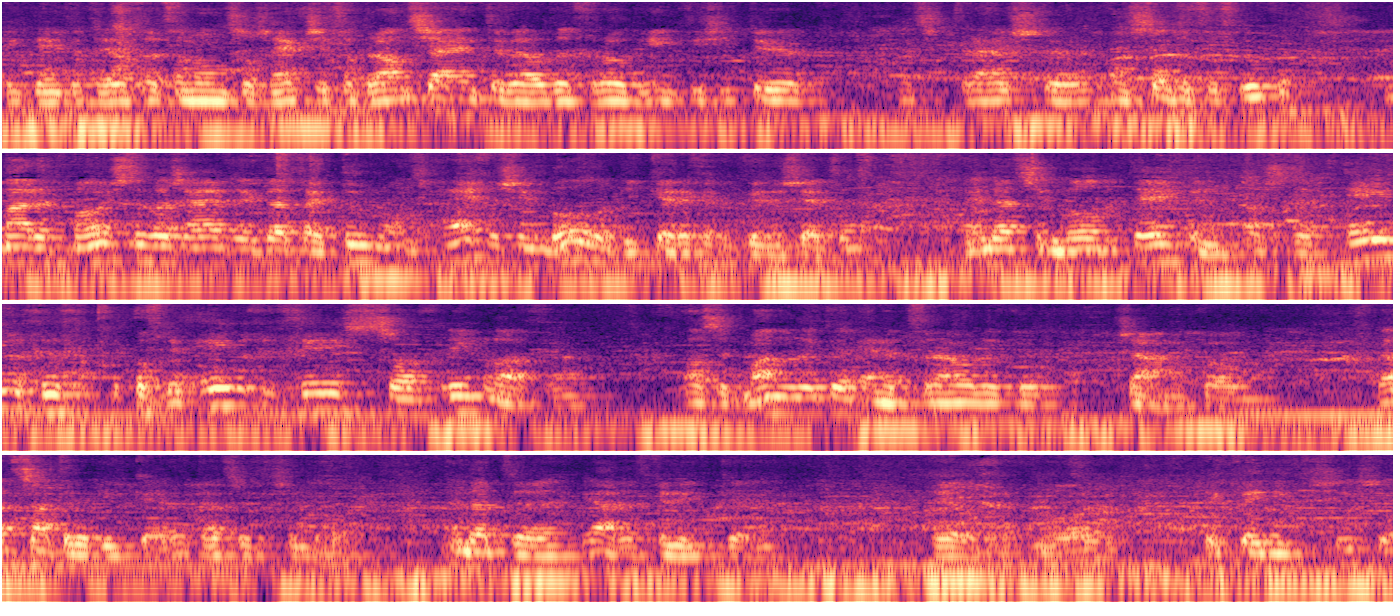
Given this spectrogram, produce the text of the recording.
ik denk dat heel veel van ons als heksen verbrand zijn, terwijl de grote inquisiteur met zijn kruis uh, ons stond te vervloeken. Maar het mooiste was eigenlijk dat wij toen ons eigen symbool op die kerk hebben kunnen zetten. En dat symbool betekent als de eeuwige, of de eeuwige geest zal glimlachen, als het mannelijke en het vrouwelijke samenkomen. Dat zat er op die kerk, dat is het symbool. En dat, uh, ja, dat vind ik uh, heel mooi. Ik weet niet precies, uh,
